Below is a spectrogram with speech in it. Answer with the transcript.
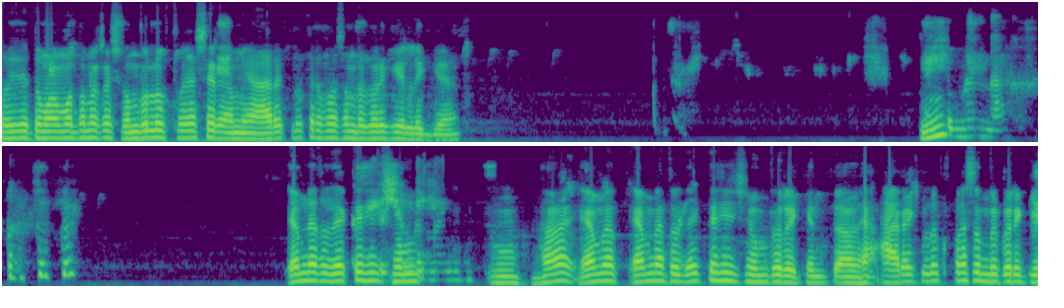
ওই যে তোমার মতন একটা সুন্দর লোক রে, আমি আরেক লোকের পছন্দ করে কি লিখবে এমনি তো দেখতেছি হ্যাঁ এমনি তো দেখতেছি সুন্দর কিন্তু আমি আরেক লোক পছন্দ করে কি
